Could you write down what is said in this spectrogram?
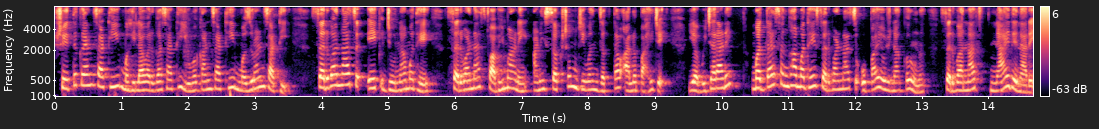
शेतकऱ्यांसाठी महिला वर्गासाठी युवकांसाठी मजुरांसाठी सर्वांनाच एक जीवनामध्ये सर्वांनाच स्वाभिमानी आणि सक्षम जीवन जगता आलं पाहिजे. या विचाराने मतदारसंघामध्ये सर्वांनाच उपाययोजना करून सर्वांनाच न्याय देणारे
